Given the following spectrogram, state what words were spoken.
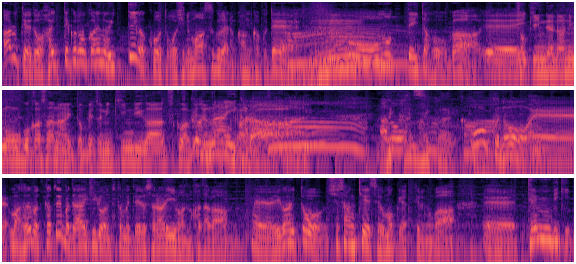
ある程度入ってくるお金の一定額を投資に回すぐらいの感覚でこう思っていた方が、えー、貯金で何も動かさないと別に金利がつくわけじゃないからあの多くの、えーまあ、例えば例えば大企業に勤めているサラリーマンの方が、えー、意外と資産形成をうまくやってるのが、えー、天引き。で、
